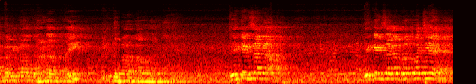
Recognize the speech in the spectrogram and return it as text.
आगामी काळात राहणार नाही तुम्हाला पाहावं लागणार एक एक जागा एक एक जागा महत्वाची आहे.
